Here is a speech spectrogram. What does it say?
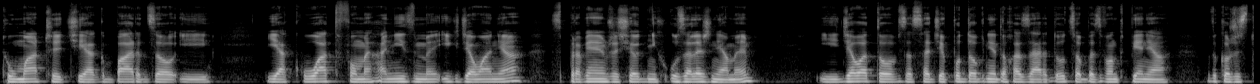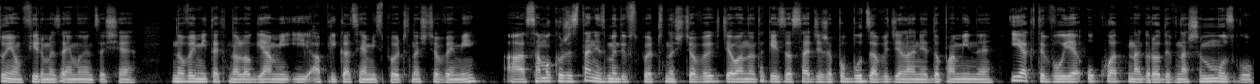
tłumaczyć, jak bardzo i jak łatwo mechanizmy ich działania sprawiają, że się od nich uzależniamy. I działa to w zasadzie podobnie do hazardu, co bez wątpienia wykorzystują firmy zajmujące się nowymi technologiami i aplikacjami społecznościowymi. A samo korzystanie z mediów społecznościowych działa na takiej zasadzie, że pobudza wydzielanie dopaminy i aktywuje układ nagrody w naszym mózgu.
